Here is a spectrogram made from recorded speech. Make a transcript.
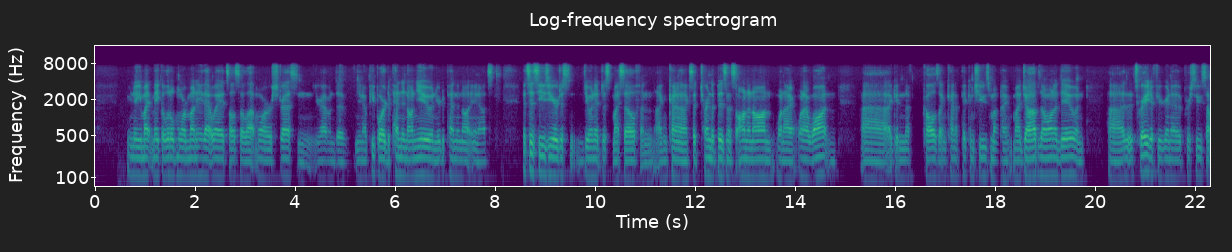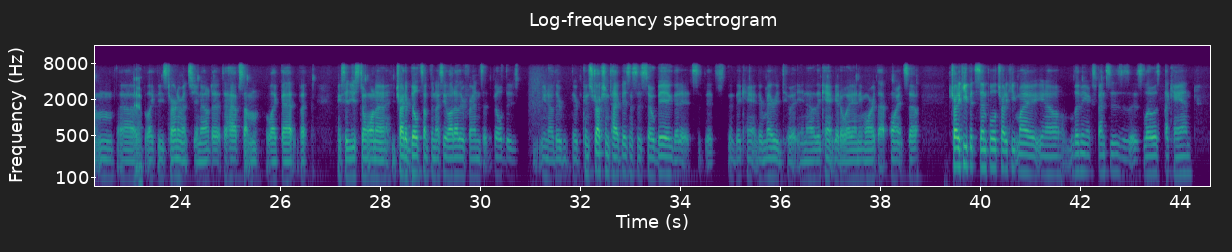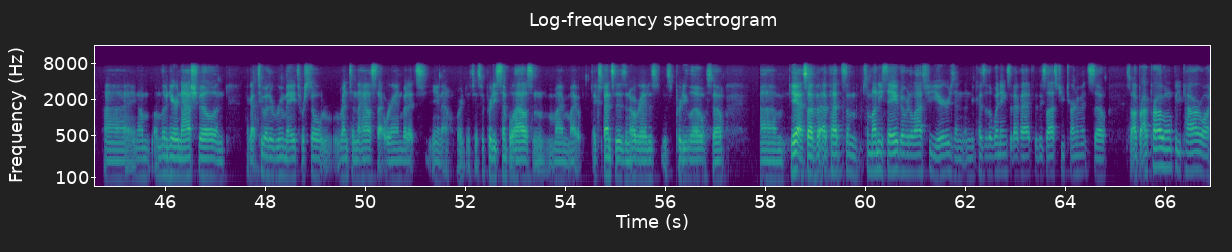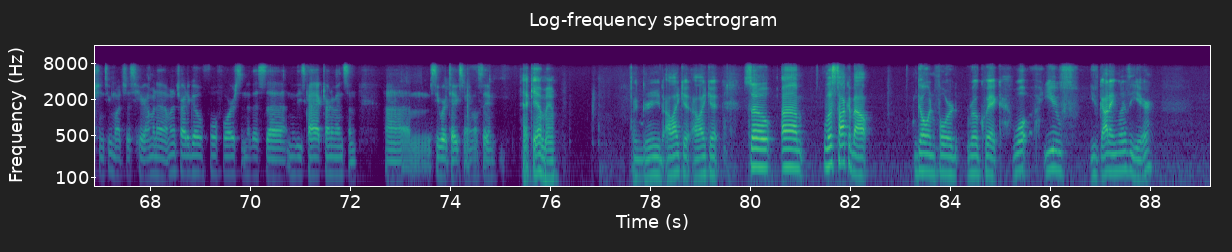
you know you might make a little more money that way it's also a lot more stress and you're having to you know people are dependent on you and you're dependent on you know it's it's just easier just doing it just myself, and I can kind of like I said turn the business on and on when I when I want, and uh, I get enough calls I can kind of pick and choose my my jobs I want to do, and uh, it's great if you're going to pursue something uh, yeah. like these tournaments, you know, to, to have something like that. But like I said, you just don't want to. You try to build something. I see a lot of other friends that build these, you know, their their construction type businesses so big that it's it's they can't. They're married to it. You know, they can't get away anymore at that point. So try to keep it simple. Try to keep my you know living expenses as, as low as I can. Uh, you know, I'm, I'm living here in Nashville and I got two other roommates. We're still renting the house that we're in, but it's you know it's just a pretty simple house, and my my expenses and overhead is is pretty low. So um, yeah, so I've I've had some some money saved over the last few years, and, and because of the winnings that I've had for these last few tournaments, so so I, I probably won't be power washing too much this year. I'm gonna I'm gonna try to go full force into this uh, into these kayak tournaments and um, see where it takes me. We'll see. Heck yeah, man. Agreed. I like it. I like it. So um, let's talk about going forward real quick. Well, you've you've got Angler of the Year.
